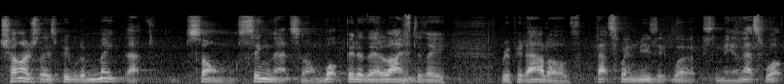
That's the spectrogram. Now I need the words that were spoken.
charged those people to make that song, sing that song. What bit of their life do they rip it out of? That's when music works to me, and that's what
